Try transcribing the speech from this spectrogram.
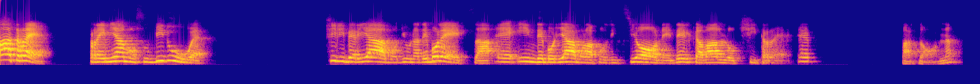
A3, premiamo su B2, ci liberiamo di una debolezza e indeboliamo la posizione del cavallo C3, pardon,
